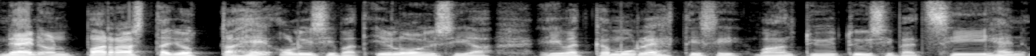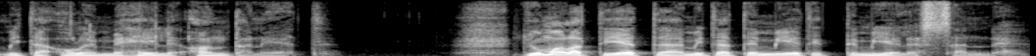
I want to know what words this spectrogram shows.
Näin on parasta, jotta he olisivat iloisia, eivätkä murehtisi, vaan tyytyisivät siihen, mitä olemme heille antaneet. Jumala tietää, mitä te mietitte mielessänne.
